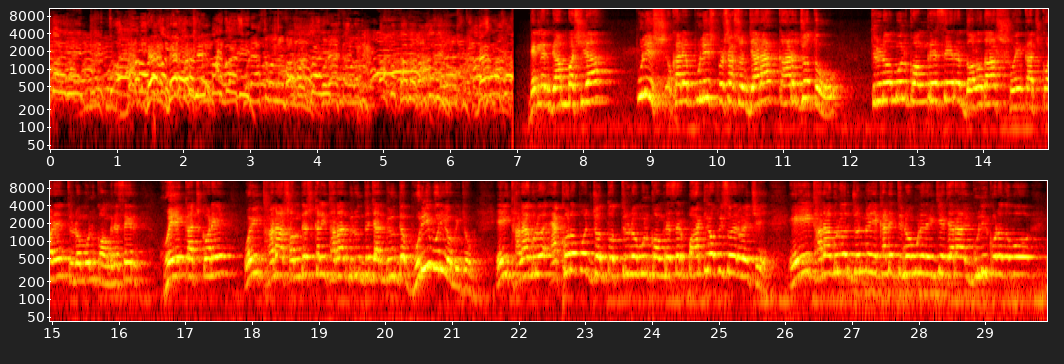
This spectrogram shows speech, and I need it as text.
বের করে দিন। দেখলেন গ্রামবাসীরা, পুলিশ, ওখানে পুলিশ প্রশাসন, যারা কার্যত তৃণমূল কংগ্রেসের দলদাস হয়ে কাজ করে, তৃণমূল কংগ্রেসের হয়ে কাজ করে, ওই থানা, সন্দেশখালী থানার বিরুদ্ধে, যার বিরুদ্ধে ভুরি ভুরি অভিযোগ, এই থানাগুলো এখনও পর্যন্ত তৃণমূল কংগ্রেসের পার্টি অফিস হয়ে রয়েছে। এই থানাগুলোর জন্য এখানে তৃণমূলের এই যে যারা গুলি করে দেবো,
